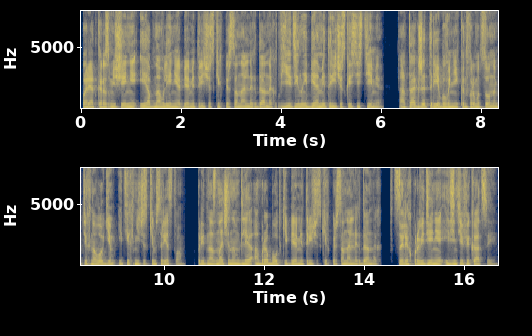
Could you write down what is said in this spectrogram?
порядка размещения и обновления биометрических персональных данных в единой биометрической системе, а также требований к информационным технологиям и техническим средствам, предназначенным для обработки биометрических персональных данных в целях проведения идентификации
